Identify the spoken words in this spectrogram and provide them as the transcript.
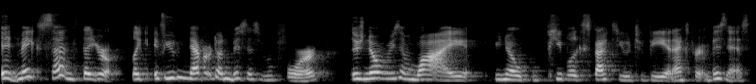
it makes sense that you're like, if you've never done business before, there's no reason why, you know, people expect you to be an expert in business.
